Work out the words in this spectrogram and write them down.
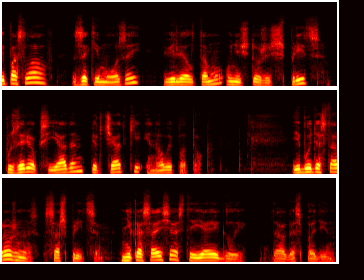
и, послав за кимозой, велел тому уничтожить шприц, пузырек с ядом, перчатки и новый платок. И будь осторожен со шприцем. Не касайся острия иглы. Да, господин.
